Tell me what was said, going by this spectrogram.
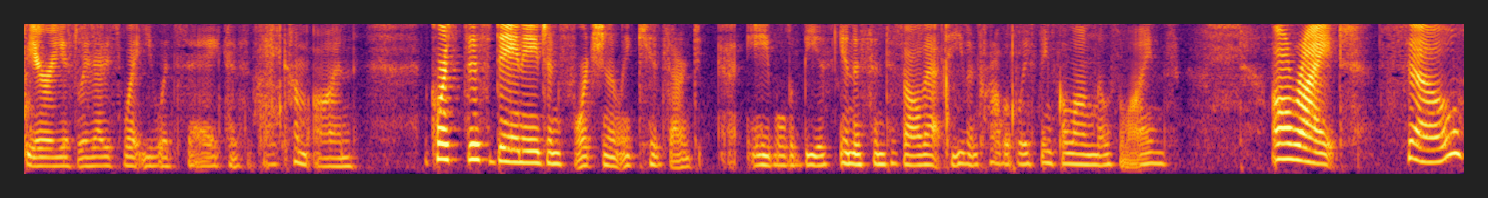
seriously, that is what you would say because it's like, come on. Of course, this day and age, unfortunately, kids aren't able to be as innocent as all that to even probably think along those lines. All right, so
